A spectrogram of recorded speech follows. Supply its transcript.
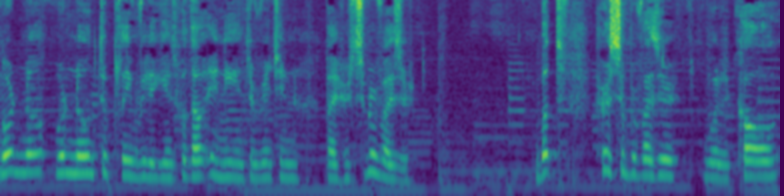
were, no- were known to play video games without any intervention by her supervisor. But her supervisor would call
